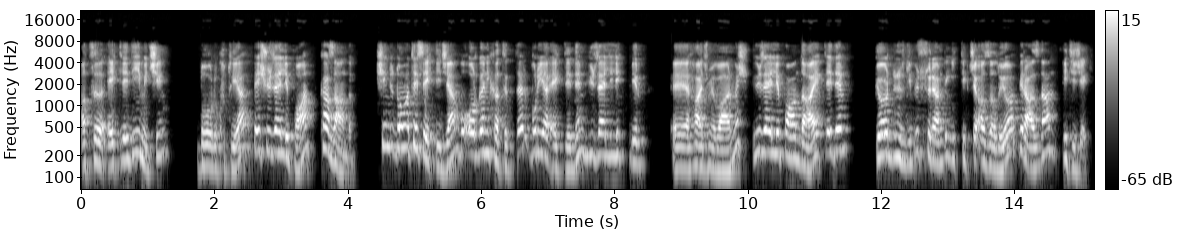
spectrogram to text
atığı eklediğim için doğru kutuya 550 puan kazandım. Şimdi domates ekleyeceğim. Bu organik atıktır. Buraya ekledim. 150'lik bir e, hacmi varmış. 150 puan daha ekledim. Gördüğünüz gibi sürem de gittikçe azalıyor. Birazdan bitecek.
